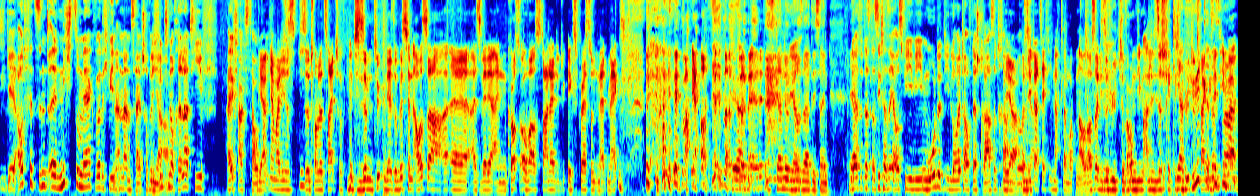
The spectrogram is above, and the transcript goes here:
die, die Outfits sind äh, nicht so merkwürdig wie in anderen Zeitschriften. Ich Ja. finde die noch relativ alltagstauglich. Wir hatten ja mal dieses, diese tolle Zeitschrift mit diesem Typen, der so ein bisschen aussah, äh, als wäre der ein Crossover aus Starlight Express und Mad Max. War ja auch sensationell. das kann nur Ja. großartig sein. ja, also das, das sieht tatsächlich aus wie, wie Mode, die Leute auf der Straße tragen Ja, würden. und sieht tatsächlich nach Klamotten aus, außer diese Hüte. Warum die immer alle diese schrecklichen Ja, Hüte, Hüte, tragen? Die das sehen immer,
